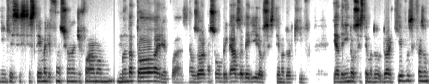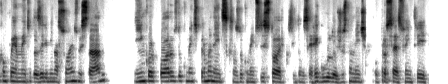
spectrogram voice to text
em que esse sistema ele funciona de forma mandatória, quase. Né? Os órgãos são obrigados a aderir ao sistema do arquivo. E aderindo ao sistema do, do arquivo, você faz um acompanhamento das eliminações no Estado e incorpora os documentos permanentes, que são os documentos históricos. Então, você regula justamente o processo entre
